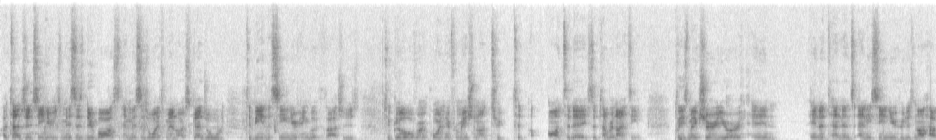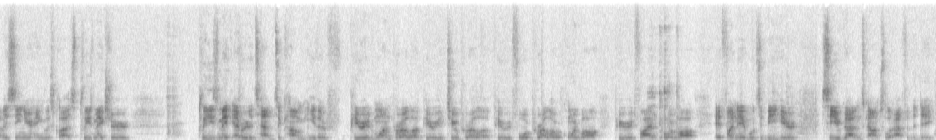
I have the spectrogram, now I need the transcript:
Attention seniors, Mrs. Dubos and Mrs. Weitzman are scheduled to be in the senior English classes to go over important information on, to, to, on today, September 19th. Please make sure you're in, in attendance. Any senior who does not have a senior English class, please make sure, please make every attempt to come either period 1 Perella, period 2 Perella, period 4 Perella or cornball, period 5 cornball. If unable to be here, see your guidance counselor after the date.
